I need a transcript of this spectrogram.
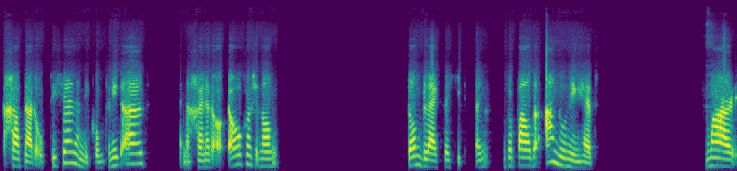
gaat naar de opticien en die komt er niet uit. En dan ga je naar de oogarts en dan, dan blijkt dat je een bepaalde aandoening hebt. Maar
